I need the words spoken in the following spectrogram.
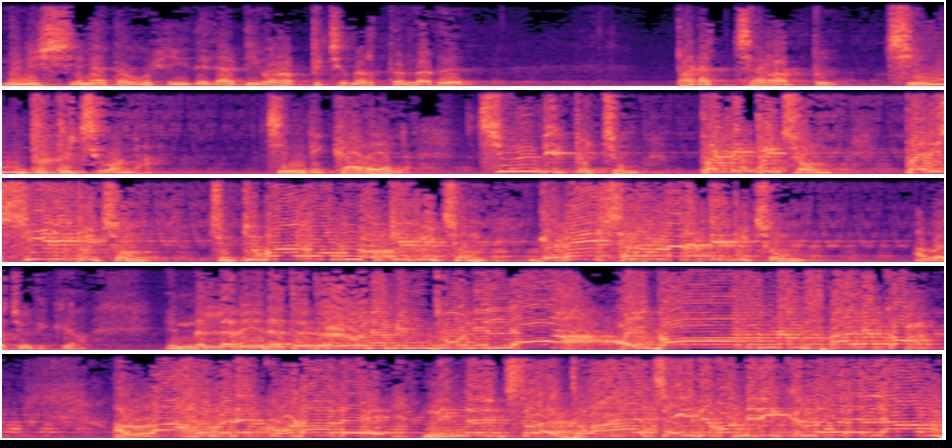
മനുഷ്യനെ തൗഹീദിൽ അടിയുറപ്പിച്ചു നിർത്തുന്നത് പടച്ചറപ്പ് ചിന്തിപ്പിച്ചുകൊണ്ടാണ്. ചിന്തിക്കാതെയല്ല. ചിന്തിപ്പിച്ചും പഠിപ്പിച്ചും പരിശീലിപ്പിച്ചും ചുറ്റുപാടവും നോക്കിപ്പിച്ചും ഗവേഷണം നടത്തിപ്പിച്ചും. അല്ല ചോദിക്കുക അള്ളാഹുവിനെ കൂടാതെ നിങ്ങൾ ചെയ്തുകൊണ്ടിരിക്കുന്നവരെല്ലാം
